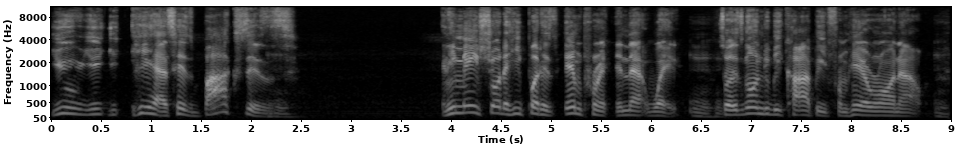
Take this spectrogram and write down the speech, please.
You you, you- he has his boxes. Mm-hmm. And he made sure that he put his imprint in that way. Mhm. So it's going to be copied from here on out. Mhm.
